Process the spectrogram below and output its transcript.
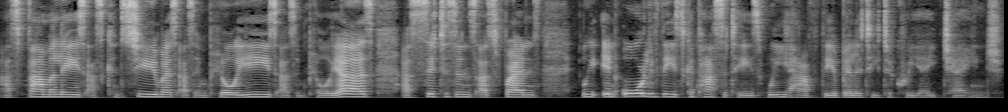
as families, as consumers, as employees, as employers, as citizens, as friends. We, in all of these capacities, we have the ability to create change.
